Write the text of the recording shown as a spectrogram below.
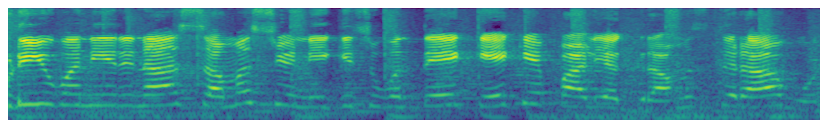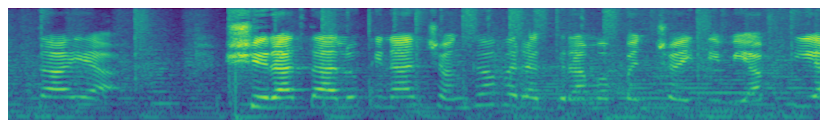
ಕುಡಿಯುವ ನೀರಿನ ಸಮಸ್ಯೆ ನೀಗಿಸುವಂತೆ ಕೆಕೆಪಾಳ್ಯ ಗ್ರಾಮಸ್ಥರ ಒತ್ತಾಯ. ಶಿರಾ ತಾಲೂಕಿನ ಚಂಗಾವರ ಗ್ರಾಮ ಪಂಚಾಯಿತಿ ವ್ಯಾಪ್ತಿಯ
